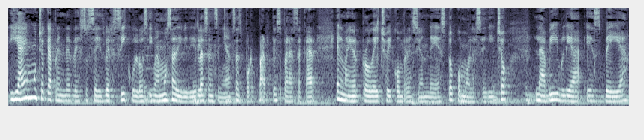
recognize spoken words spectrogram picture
Y hay mucho que aprender de estos seis versículos y vamos a dividir las enseñanzas por partes para sacar el mayor provecho y comprensión de esto. Como les he dicho, la Biblia es bella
